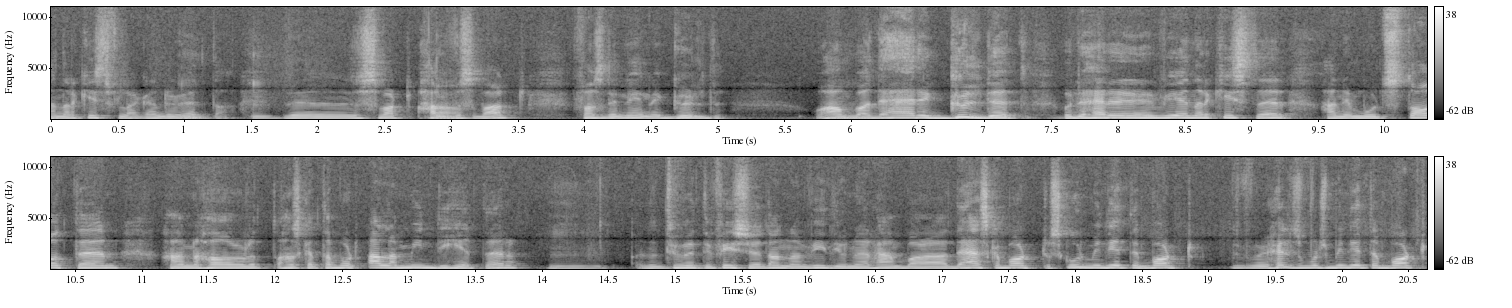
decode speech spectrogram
anarkistflaggan, du vet. Den är svart, halvsvart, fast den ena är guld. Och han bara, det här är guldet! Och det här är vi anarkister. Han är mot staten. Han, har, han ska ta bort alla myndigheter. Vet, det finns ju en annan video när han bara, det här ska bort, skolmyndigheten bort, hälsovårdsmyndigheten bort.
